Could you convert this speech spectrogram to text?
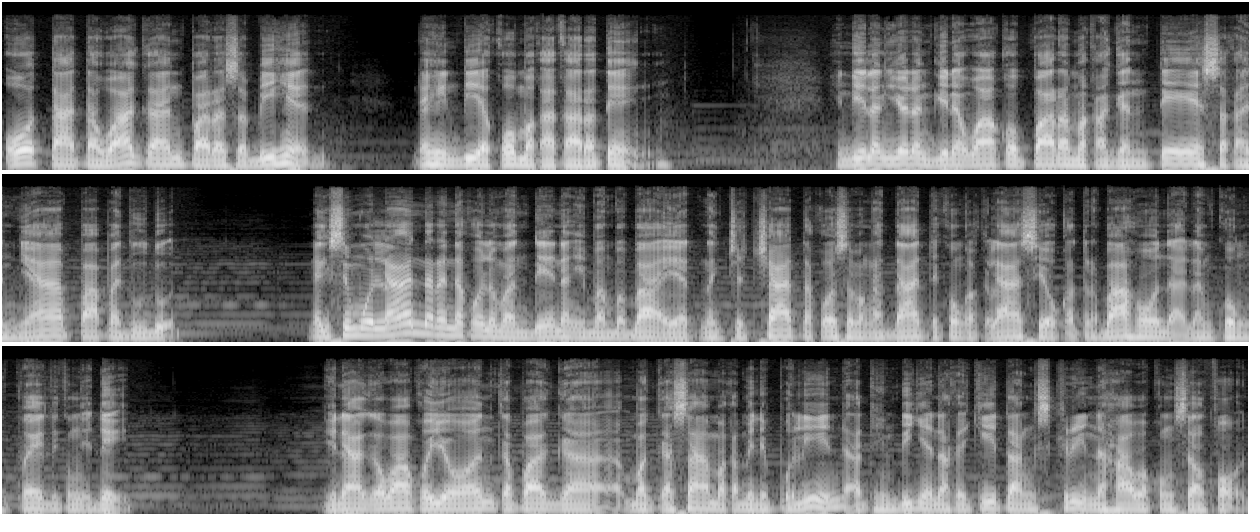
o tatawagan para sabihin na hindi ako makakarating. Hindi lang yon ang ginawa ko para makagante sa kanya papadudot. Nagsimula na rin ako lumandi ng ibang babae at nagchat-chat ako sa mga dati kong kaklase o katrabaho na alam kong pwede kong i-date. Ginagawa ko yon kapag uh, magkasama kami ni Pauline at hindi niya nakikita ang screen na hawak kong cellphone.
